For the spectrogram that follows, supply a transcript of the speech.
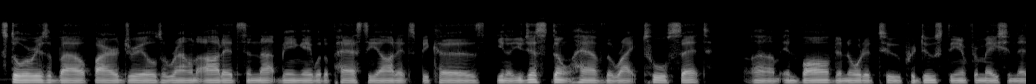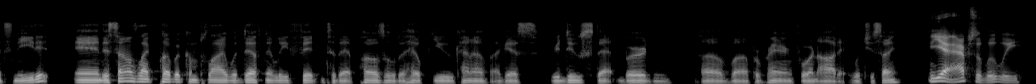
stories about fire drills around audits and not being able to pass the audits because you know you just don't have the right tool set um, involved in order to produce the information that's needed. And it sounds like Puppet Comply would definitely fit into that puzzle to help you kind of, I guess, reduce that burden of uh, preparing for an audit. Would you say? Yeah, absolutely.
